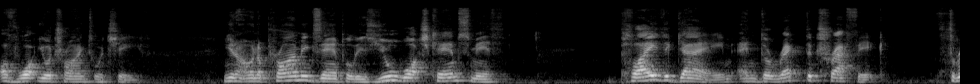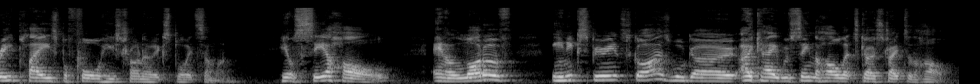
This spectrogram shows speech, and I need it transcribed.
of what you're trying to achieve. You know, and a prime example is you'll watch Cam Smith play the game and direct the traffic three plays before he's trying to exploit someone. He'll see a hole, and a lot of inexperienced guys will go, okay, we've seen the hole, let's go straight to the hole.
